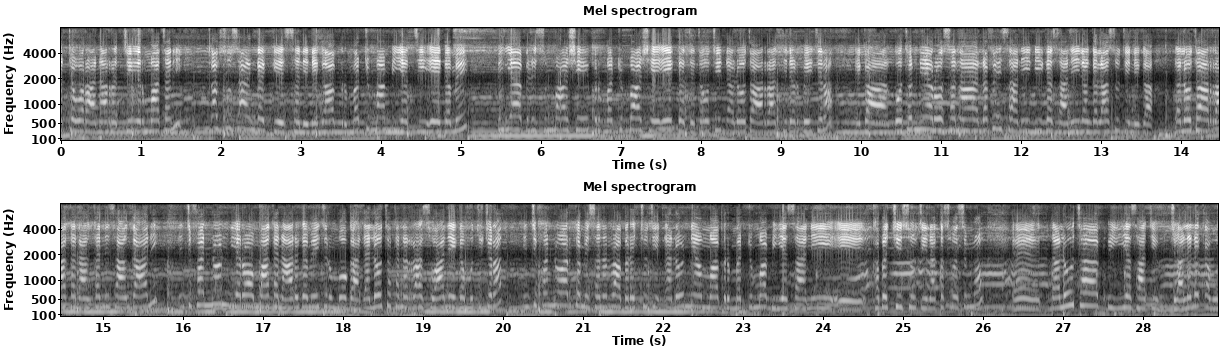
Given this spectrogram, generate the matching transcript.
adda waraanaa irratti hirmaatanii qabsoo isaan gaggeessaniin egaa birmadummaan biyyattii eegame biyya bilisummaa ishee birmadummaa ishee eeggate ta'uutiin dhaloota har'aatti darbee jira egaa gootonni yeroo sana lafee isaanii dhiiga isaanii dhangalaasuutiin egaa dhaloota har'aa kanaan kan isaan ga'ani injifannoon yeroo ammaa kana argamee jiru immoo egaa dhaloota kanarraas waan eegamutu jira injifannoo argame sanarraa barachuutiin dhaloonni ammaa birmadummaa biyya isaanii kabachiisuutiin akkasumas immoo dhaloota biyya isaatiif jaalala qabu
